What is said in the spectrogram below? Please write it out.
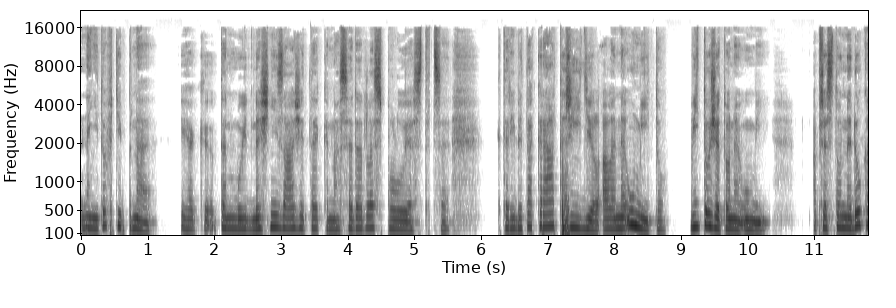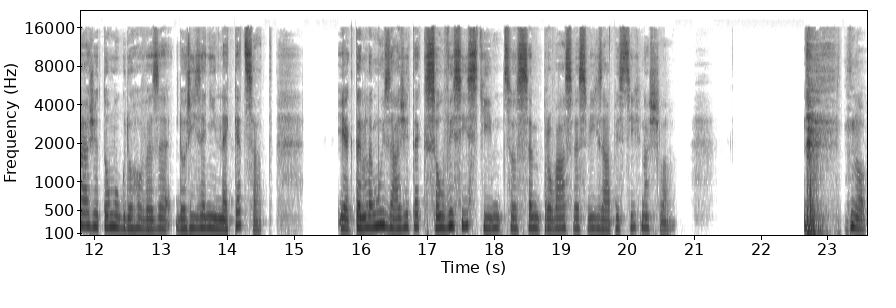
není to vtipné, jak ten můj dnešní zážitek na sedadle spolujezdce, který by tak rád řídil, ale neumí to. Ví to, že to neumí. A přesto nedokáže tomu, kdo ho veze do řízení nekecat. Jak tenhle můj zážitek souvisí s tím, co jsem pro vás ve svých zápiscích našla. no,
